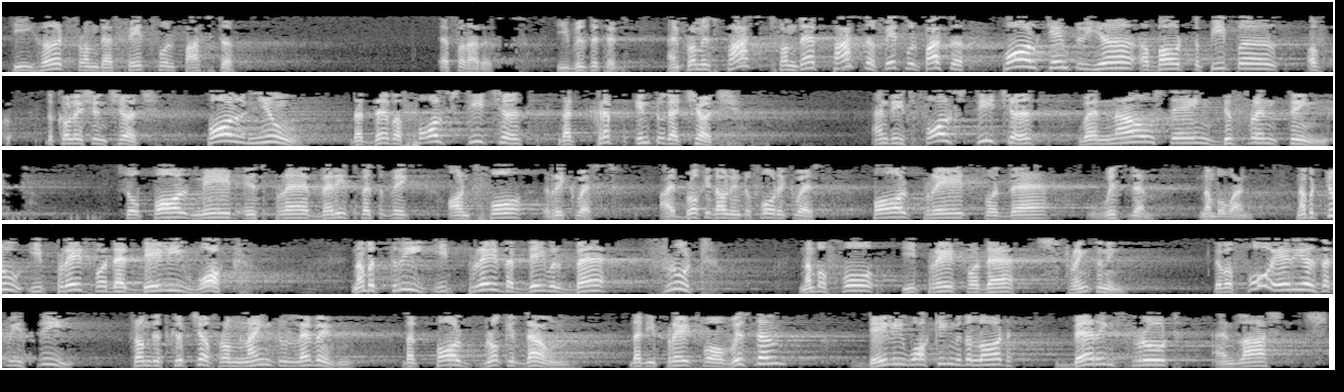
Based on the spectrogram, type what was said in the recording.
he heard from their faithful pastor, Epaphras. He visited. And from his past, from that pastor, faithful pastor, Paul came to hear about the people of the Colossian church. Paul knew that there were false teachers that crept into the church. And these false teachers were now saying different things. So Paul made his prayer very specific on four requests. I broke it down into four requests. Paul prayed for their wisdom, number one. Number two, he prayed for their daily walk. Number three, he prayed that they will bear fruit. Number four, he prayed for their strengthening. There were four areas that we see from the scripture from 9 to 11 that Paul broke it down that he prayed for wisdom, daily walking with the Lord, bearing fruit, and last,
